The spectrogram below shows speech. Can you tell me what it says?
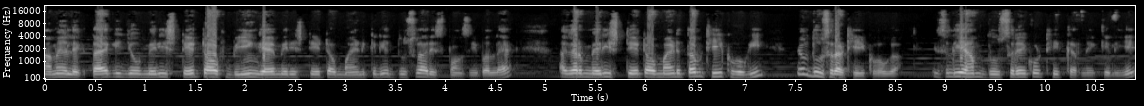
हमें लिखता है कि जो मेरी स्टेट ऑफ़ बीइंग है मेरी स्टेट ऑफ़ माइंड के लिए दूसरा रिस्पॉन्सिबल है। अगर मेरी स्टेट ऑफ़ माइंड तब ठीक होगी जब दूसरा ठीक होगा। इसलिए हम दूसरे को ठीक करने के लिए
